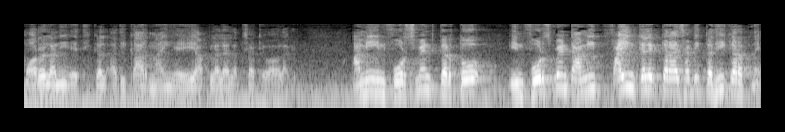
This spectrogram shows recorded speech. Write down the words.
मॉरल आणि एथिकल अधिकार नाही आहे हे आपल्याला लक्षात ठेवावं लागेल. आम्ही इन्फोर्समेंट करतो. इन्फोर्समेंट आम्ही फाईन कलेक्ट करायसाठी कधी करत नाही.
